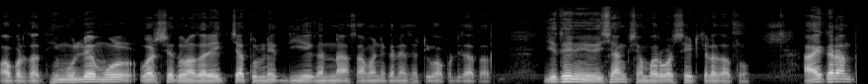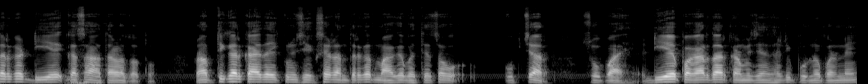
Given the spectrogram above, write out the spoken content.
वापरतात. ही मूल्ये मूळ वर्ष दोन हजार एकच्या तुलनेत डी ए गणना सामान्य करण्यासाठी वापरली जातात जिथे निर्देशांक शंभरवर सेट केला जातो. आयकर अंतर्गत डी ए कसा हाताळला जातो? प्राप्तिकर कायदा एकोणीसशे एकसष्ट अंतर्गत मागे भत्त्याचा उपचार सोपा आहे. डी ए पगारदार कर्मचाऱ्यांसाठी पूर्णपणे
